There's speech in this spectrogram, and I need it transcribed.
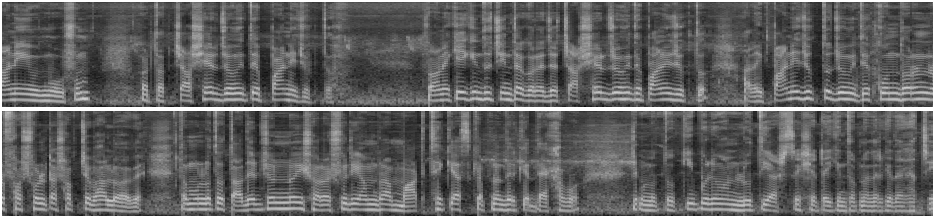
পানি মৌসুম, অর্থাৎ চাষের জমিতে পানিযুক্ত তো অনেকেই কিন্তু চিন্তা করে যে চাষের জমিতে পানিযুক্ত আর এই পানিযুক্ত জমিতে কোন ধরনের ফসলটা সবচেয়ে ভালো হবে? তা মূলত তাদের জন্যই সরাসরি আমরা মাঠ থেকে আজকে আপনাদেরকে দেখাবো যে মূলত কী পরিমাণ লতি আসছে সেটাই কিন্তু আপনাদেরকে দেখাচ্ছি।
